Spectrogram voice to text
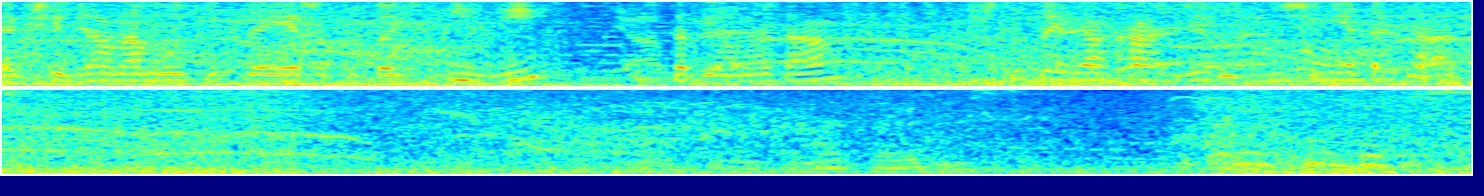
Jak się gra na multiplayerze, to to jest easy ustawione tam. Przecież tutaj na hardzie to, się nie da grać. No zajebiście. Zajebiście.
